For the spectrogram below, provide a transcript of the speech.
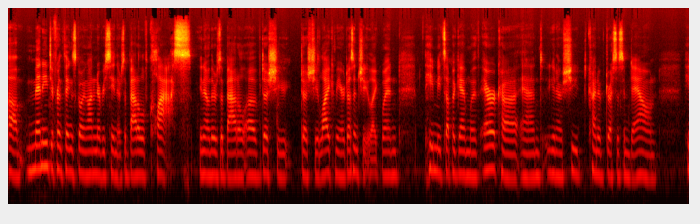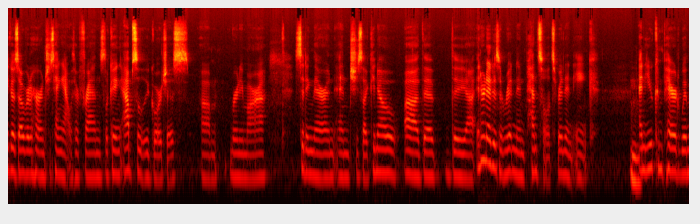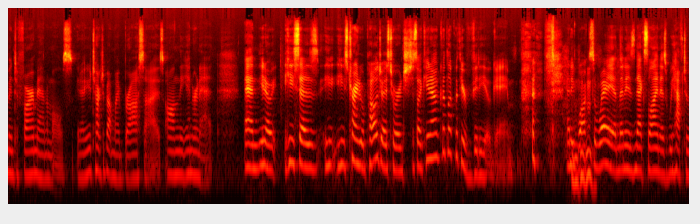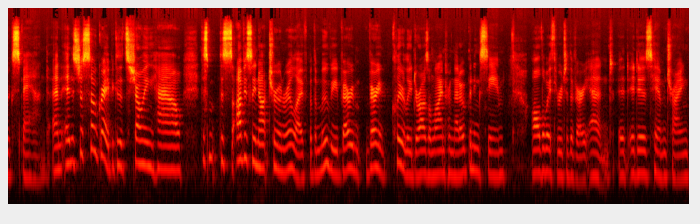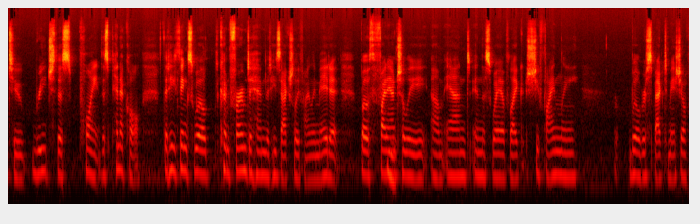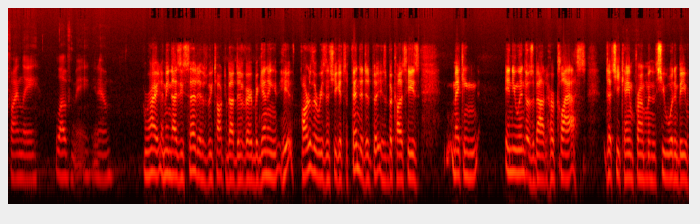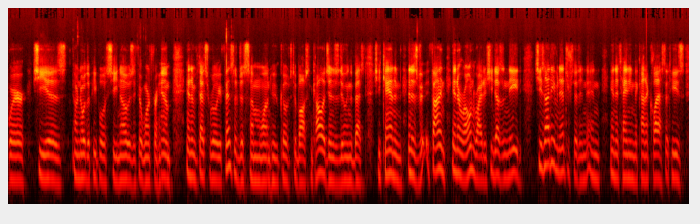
um, many different things going on in every scene. There's a battle of class, you know. There's a battle of does she does she like me or doesn't she? Like when he meets up again with Erica, and you know she kind of dresses him down he goes over to her and she's hanging out with her friends, looking absolutely gorgeous. Um, Rooney Mara sitting there and, and she's like, you know, uh, the the uh, internet isn't written in pencil; it's written in ink. Mm. And you compared women to farm animals. You know, you talked about my bra size on the internet, and you know he says he, he's trying to apologize to her and she's just like you know good luck with your video game. And he walks away and then his next line is we have to expand. And, and it's just so great because it's showing how this this is obviously not true in real life but the movie very very clearly draws a line from that opening scene all the way through to the very end. It, it is him trying to reach this point this pinnacle that he thinks will confirm to him that he's actually finally made it both financially um, and in this way of like she finally will respect me. She'll finally love me you know? Right. I mean as you said as we talked about at the very beginning he, part of the reason she gets offended is, is because he's making innuendos about her class that she came from and that she wouldn't be where she is or know the people she knows if it weren't for him. And if that's really offensive to someone who goes to Boston College and is doing the best she can and, and is fine in her own right and she doesn't need, she's not even interested in, in, in attaining the kind of class that he's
